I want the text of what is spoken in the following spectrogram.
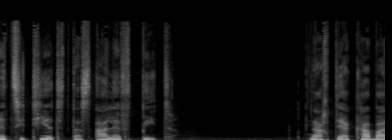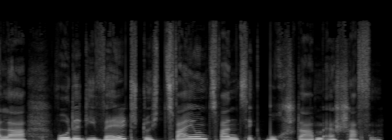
rezitiert das Aleph-Bet. Nach der Kabbalah wurde die Welt durch 22 Buchstaben erschaffen.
